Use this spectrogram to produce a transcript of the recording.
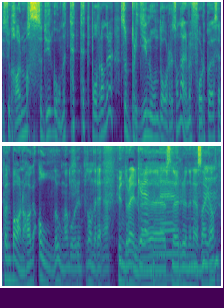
hvis du har masse dyr gående tett tett på hverandre, så blir noen dårligere. Sånn er det med folk. og jeg ser på en barnehage, Alle unga går rundt med sånne 111 Grønne- snørr under nesa. ikke sant?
